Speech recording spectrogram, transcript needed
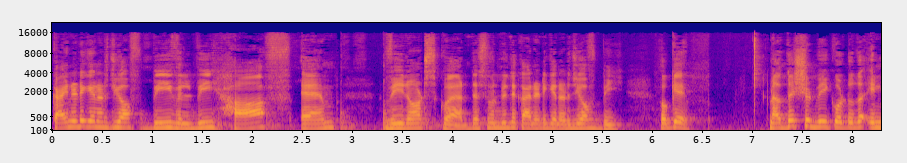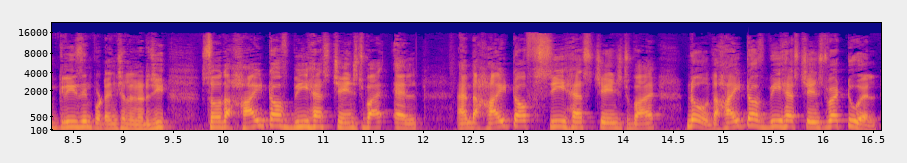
Kinetic energy of B will be half m V naught square. This will be the kinetic energy of B. Okay now this should be equal to the increase in potential energy. So the height of B has changed by L and the height of C has changed by no the height of B has changed by 2L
